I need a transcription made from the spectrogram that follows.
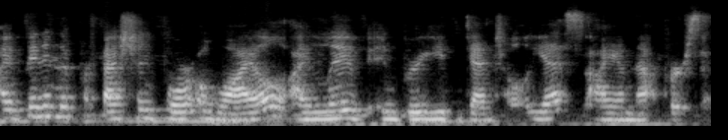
I've been in the profession for a while. I live and breathe dental. Yes, I am that person.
